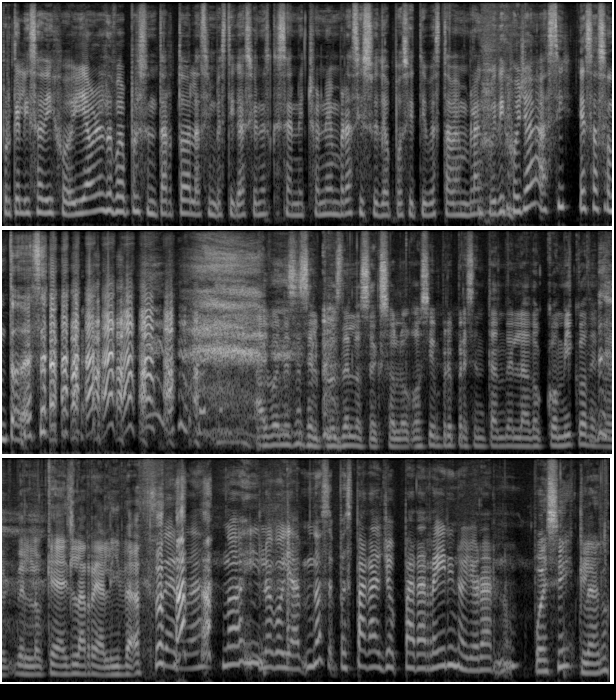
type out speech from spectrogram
porque Lisa dijo, y ahora les voy a presentar todas las investigaciones que se han hecho en hembras y su diapositiva estaba en blanco y dijo, ya, así, esas son todas. Ay, bueno, ese es el plus de los sexólogos, siempre presentando el lado cómico de lo, de lo que es la realidad. ¿Verdad? No, y luego ya, no sé, pues para yo, para reír y no llorar, ¿no? Pues sí, claro.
